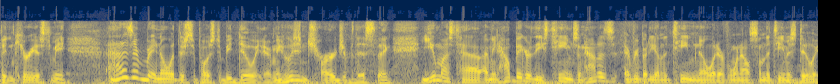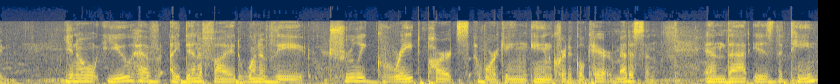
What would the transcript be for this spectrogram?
been curious to me how does everybody know what they're supposed to be doing? I mean, who's in charge of this thing? You must have, I mean, how big are these teams, and how does everybody on the team know what everyone else on the team is doing? You know, you have identified one of the truly great parts of working in critical care medicine, and that is the team.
